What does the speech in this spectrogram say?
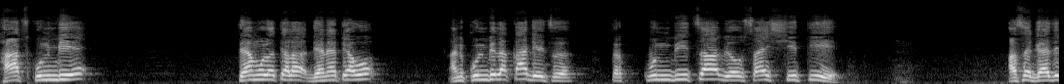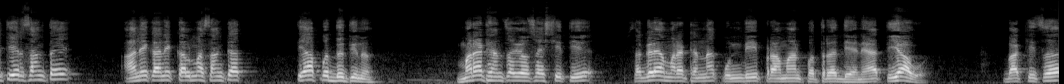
हाच कुणबी आहे त्यामुळं त्याला देण्यात यावं. आणि कुणबीला का द्यायचं? तर कुणबीचा व्यवसाय शेती आहे. असं गॅजेटियर सांगतंय अनेक अनेक कलमा सांगतात त्या पद्धतीनं मराठ्यांचा व्यवसाय शेती आहे. सगळ्या मराठ्यांना कुणबी प्रमाणपत्र देण्यात यावं. बाकीचं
